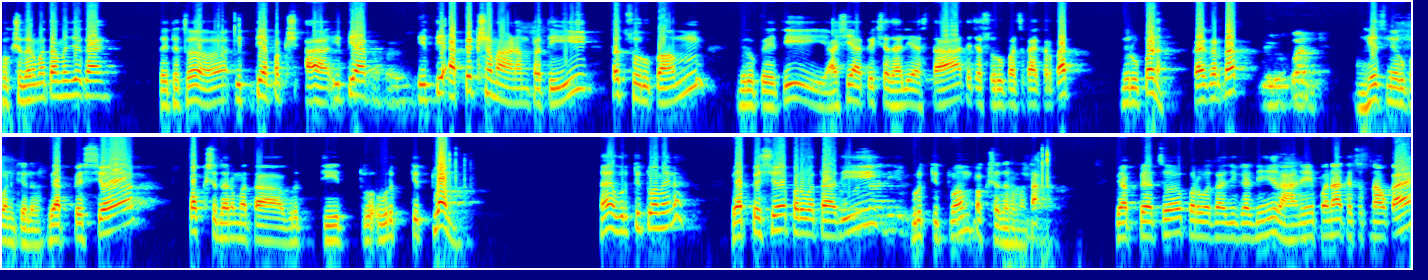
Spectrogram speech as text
पक्षधर्मता म्हणजे काय? तर त्याच इत्यापक्ष आ, इत्या इति अपेक्षमाणम प्रती तत्स्वरूपम निरूपेती अशी अपेक्षा झाली असता त्याच्या स्वरूपाचं काय करतात? निरूपण. काय करतात? निरूपण. हेच निरूपण केलं. व्याप्यस्य पक्षधर्मता वृत्तित्व वृत्तित्वम हा वृत्तित्वम आहे ना? व्याप्यस्य पर्वतादी वृत्तित्वम पक्षधर्मता. व्याप्याचं पर्वताधिकारी राहणेपणा त्याच नाव काय?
